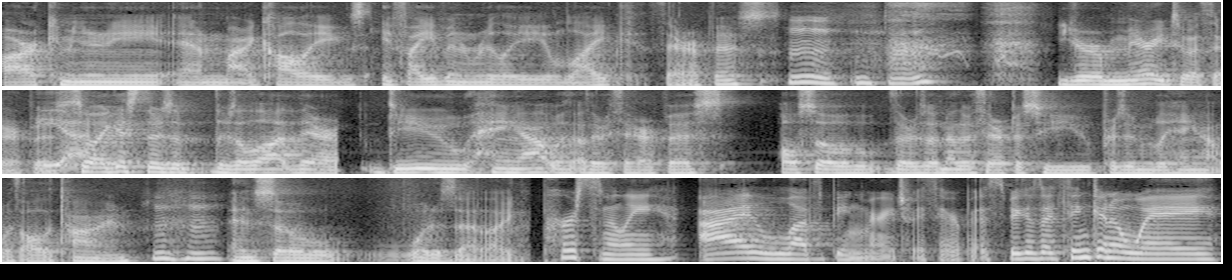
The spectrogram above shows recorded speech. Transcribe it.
our community and my colleagues if I even really like therapists. Mm, mm-hmm. you're married to a therapist. Yeah. So I guess there's a there's a lot there. Do you hang out with other therapists? Also, there's another therapist who you presumably hang out with all the time. Mm-hmm. And so, what is that like? personally, I love being married to a therapist because I think, in a way,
